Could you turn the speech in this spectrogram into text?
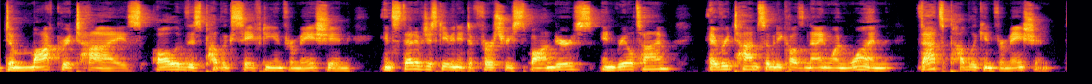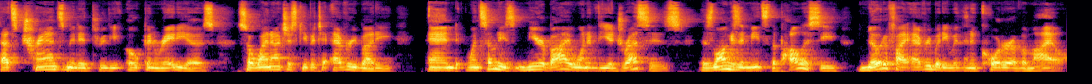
democratize all of this public safety information, instead of just giving it to first responders in real time, every time somebody calls 911, that's public information. That's transmitted through the open radios. So why not just give it to everybody? And when somebody's nearby one of the addresses, as long as it meets the policy, notify everybody within a quarter of a mile.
